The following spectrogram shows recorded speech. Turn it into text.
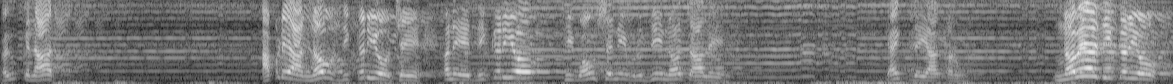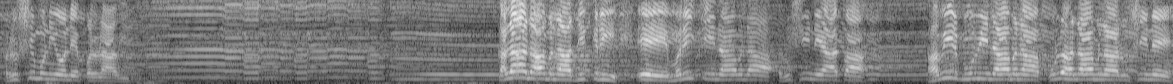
કહ્યું કે, નાથ, આપણે આ નવ દીકરીઓ છે અને એ દીકરીઓથી વંશની વૃદ્ધિ ન ચાલે. કંઈક દયા કરો. નવે દીકરીઓ ઋષિમુનિઓને પરણાવી કલા નામના દીકરી એ મરીચી નામના ઋષિને આપ્યા. હવીર નામના, પુલહ નામના ઋષિને,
